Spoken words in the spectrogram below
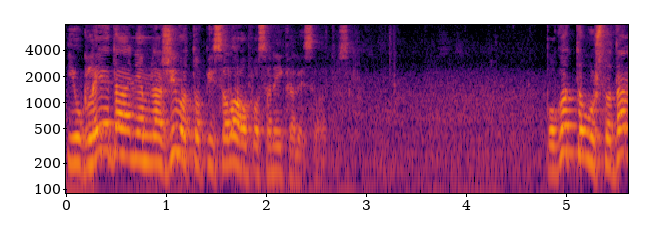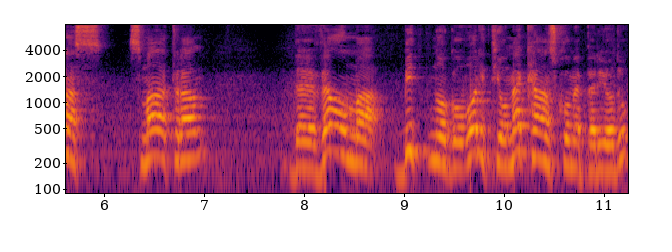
i ugledanjem na životopis Allahu poslanika ali salatu Pogotovo što danas smatram da je veoma bitno govoriti o mekanskom periodu,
